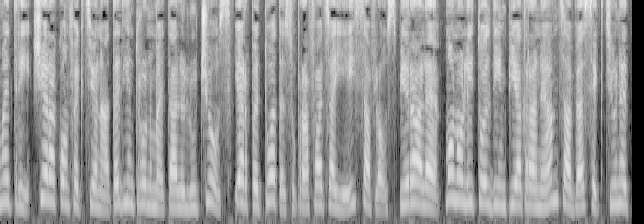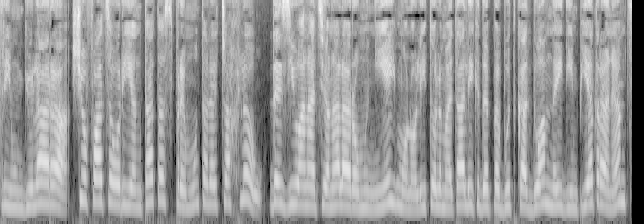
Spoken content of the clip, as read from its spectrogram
metri și era confecționată dintr-un metal lucios, iar pe toată suprafața ei se aflau spirale. Monolitul din Piatra Neamț avea secții secțiune triunghiulară și o față orientată spre muntele Ceahlău. De ziua națională a României, monolitul metalic de pe Bâtca Doamnei din Piatra Neamț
